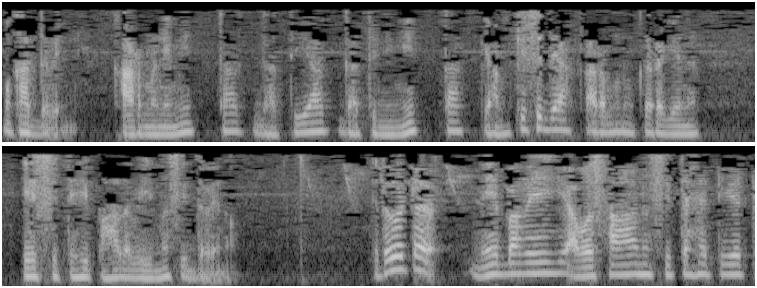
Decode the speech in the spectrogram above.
මොකද්ද වෙන්නේ? කර්ම නිමිත්තක්, ගතියක්, ගති නිමිත්තක් යම් කිසි දෙයක් අරමුණු කරගෙන ඒ සිතෙහි පහළ වීම සිද්ධ වෙනවා. එතකොට මේ භවයේ අවසාන සිත හැටියට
